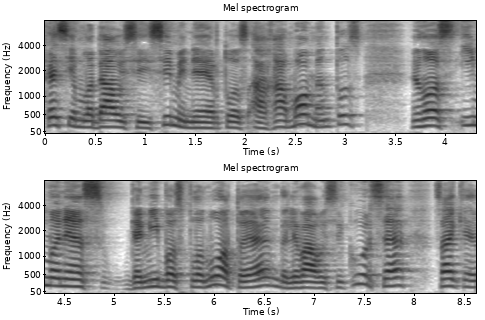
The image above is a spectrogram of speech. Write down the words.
kas jiem labiausiai įsiminė ir tuos aha momentus, vienos įmonės gamybos planuotoja, dalyvavusi kurse, sakė,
